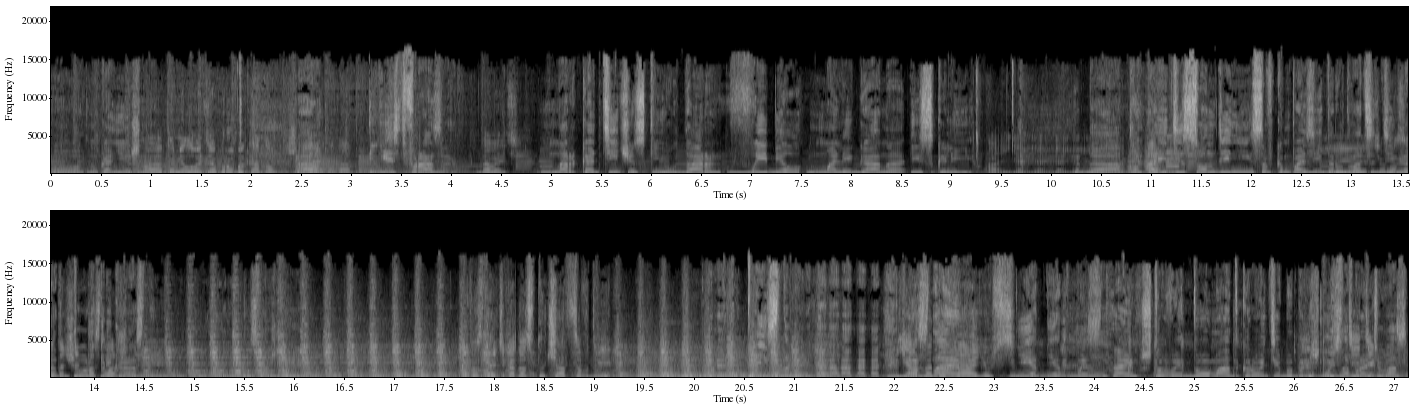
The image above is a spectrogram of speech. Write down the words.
Вот, ну, конечно. Ну, это мелодия Брубака, но шикарно, А, да. Есть фраза. Давайте. Наркотический удар выбил Маллигана из колеи. Ай-яй-яй-яй. Да, а Эдисон Денисов, композитор в Есть у нас. 29 Это чуть тоже прекрасный. Посложнее. Это знаете, когда стучатся в дверь. Приставы. Я Мы знаем- задыхаюсь. Нет, нет, мы знаем, что вы дома откройте, мы пришли Пустите- забрать у вас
